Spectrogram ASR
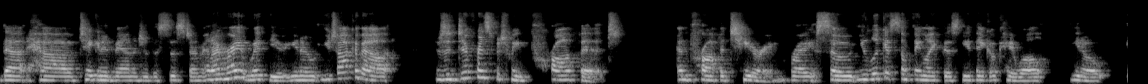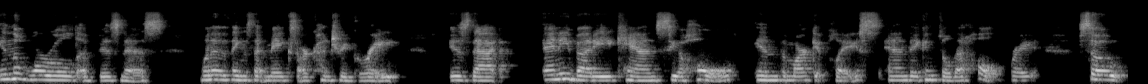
that have taken advantage of the system. And I'm right with you. You know, you talk about there's a difference between profit and profiteering, right? So you look at something like this and you think, okay, well, you know, in the world of business, one of the things that makes our country great is that anybody can see a hole in the marketplace and they can fill that hole, right? So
